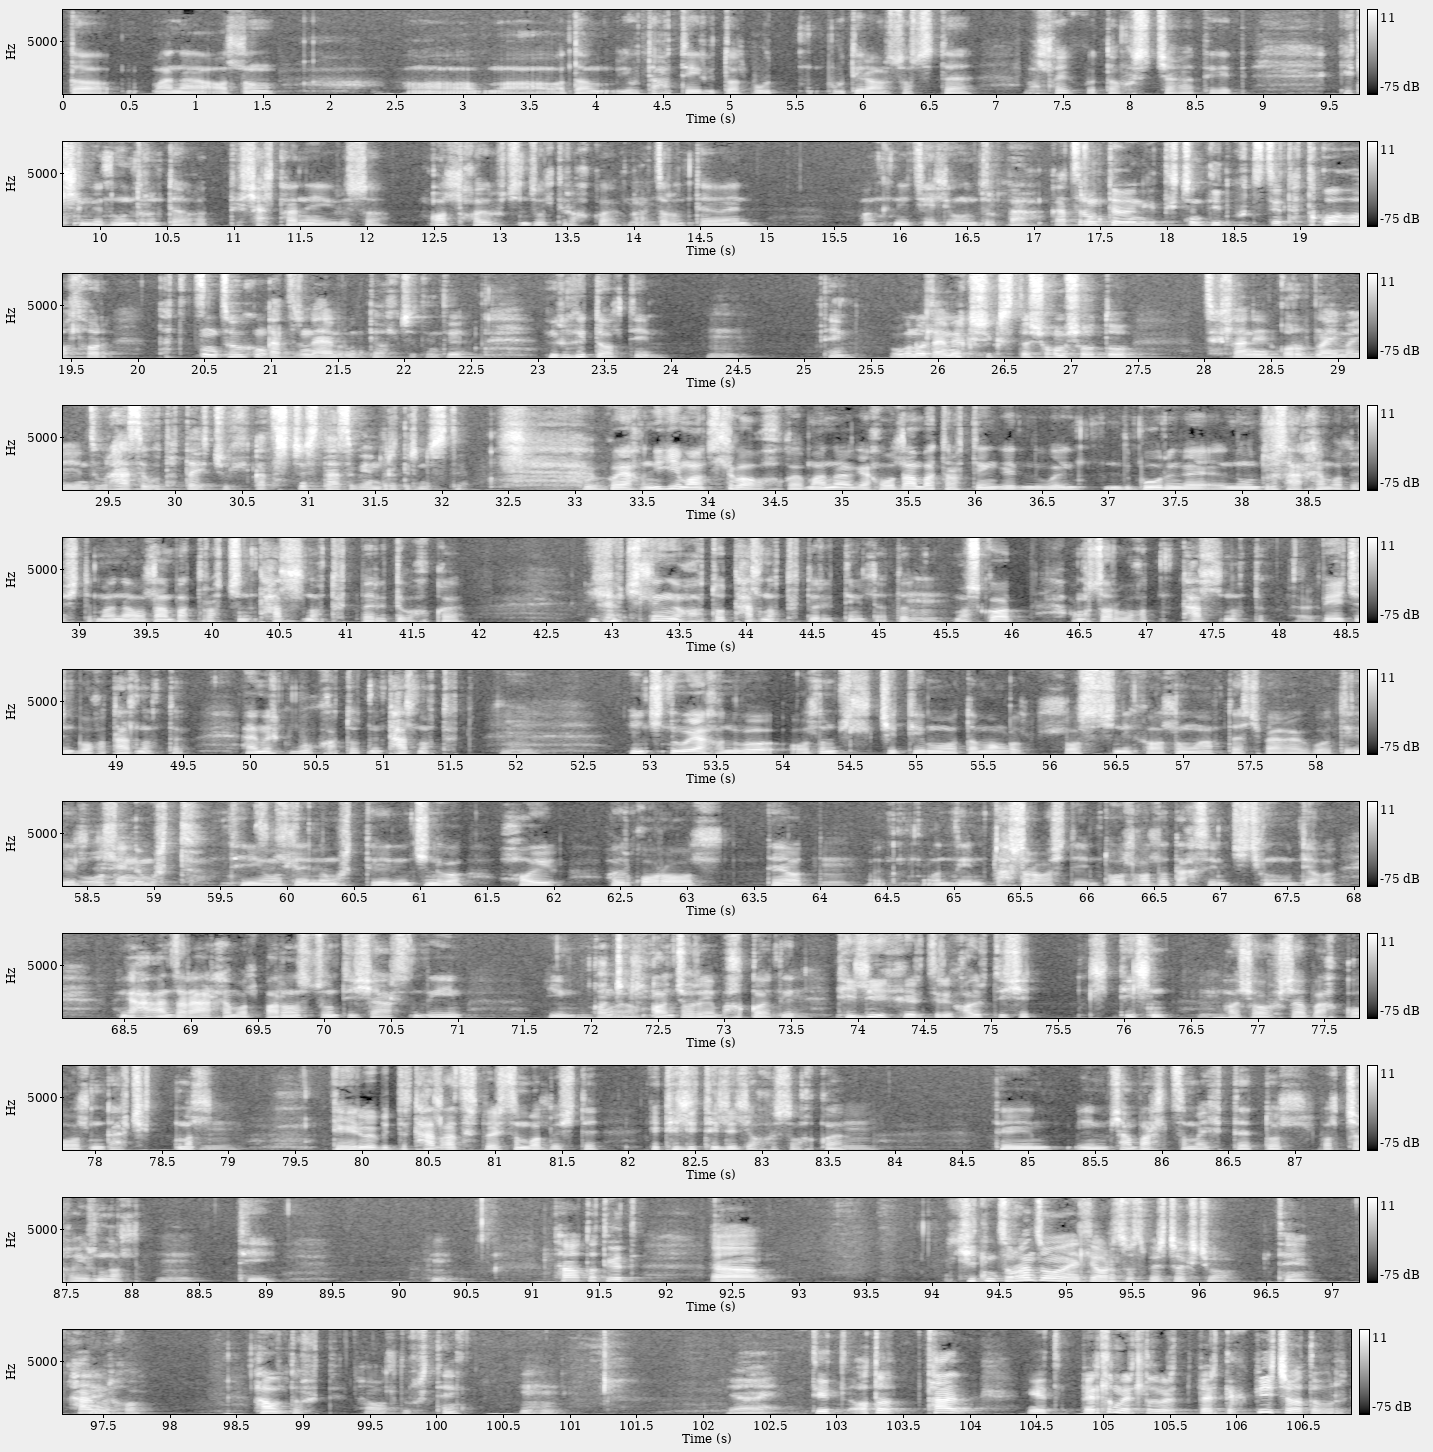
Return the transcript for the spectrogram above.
одоо манай олон аа, одоо юу гэдэг хотын иргэд бол бүгд бүгдээр орон сууцтай болохыг одоо хүсэж байгаа. Тэгээд Гэтэл ингээд өндөр үнэтэй байгаа. Шалтгааны ерөөсө гол хоёр хүчин зүйл тэр байхгүй. Газар үнэтэй байна. Банкны зээлийн өндөр байгаа. Газар үнэтэй байна гэдэг чинь дид бүтцээ татахгүй байгаа болохоор татцсан цөөхөн газар нь амар үнэтэй болчиход байна тий. Ерөнхийдөө бол тийм. Тийм. Уг нь бол Америк шиг өстой шугам шуудуу цахилгааны 3 80 маягийн зүгээр хаасаагүй татаа ичвэл газар чинь стаасаг амьдраад ирнэ үстэй. Гэхдээ яг нэг юм онцлог байгаа байхгүй. Манай яг Улаанбаатар хотын ингээд нөгөө бүр ингээ өндрөөс харах юм бол шүү дээ. Манай Улаанбаатар хот чинь тал нутагт баригдаг байхгүй. Ихэвчлэн хотууд тал нутагт баригдсан юм лээ. Одоо Москвад онгоцоор буухад тал нутаг, Бээжинд буухад тал нутаг, Америк бүх хотууд нь тал нутагт. Энд ч нөгөө яг нөгөө уламжлалч гэдэг юм уу одоо Монгол улс ч нэг олон амтаач байгаагүй тэгэл уулын нөмөрт тийм уулын нөмөрт тэгээд эн чинь нөгөө 2 2 3 бол тий ийм завсар байгаа шүү дээ. Ийм туул голоод ахсан юм жижигэн үндэ байгаа. Ингээ анзаараа харах юм бол баруунаас зүүн тийшээ харсан. Ийм ийм гонжор юм багхгүй. Тэгээд тэлий ихээр зэрэг хоёр тийшээ тэлнэ. Хойш урагшаа байхгүй уулан тавчигдмал тэгээд хэрвээ бид тал газарт барьсан бол биш дээ тэлээ тэлэл явах гэсэн багхгүй тэг ийм ийм шамбарлцсан маягтай бол болж байгаа. Ер нь бол. Тий. Та одоо тэгээд хитэн 600 айлын орон сууц барьж байгаа гэж юу? Тийм. Хаана барих вэ? Хаавал дүрхт. Хаавал дүрхт. Тийм. Аа. Яа. Тэгэд одоо та ингээд барилга барилга барьдаг. Би ч одоо бүр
